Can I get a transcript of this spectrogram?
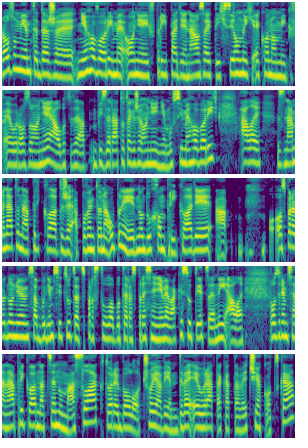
Rozumiem teda, že nehovoríme o nej v prípade naozaj tých silných ekonomík v eurozóne, alebo teda vyzerá to tak, že o nej nemusíme hovoriť, ale znamená to napríklad, že, a poviem to na úplne jednoduchom príklade, a ospravedlňujem sa, budem si cúcať z prstu, lebo teraz presne neviem, aké sú tie ceny, ale pozriem sa napríklad na cenu masla, ktoré bolo, čo ja viem, neviem, 2 eurá, taká tá väčšia kocka.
